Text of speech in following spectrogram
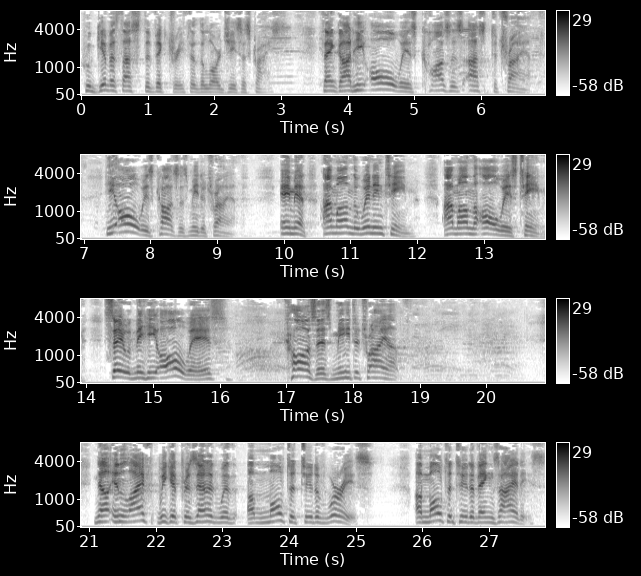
who giveth us the victory through the Lord Jesus Christ. Thank God he always causes us to triumph. He always causes me to triumph. Amen. I'm on the winning team. I'm on the always team. Say it with me. He always, always. causes me to triumph. Now, in life, we get presented with a multitude of worries, a multitude of anxieties.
